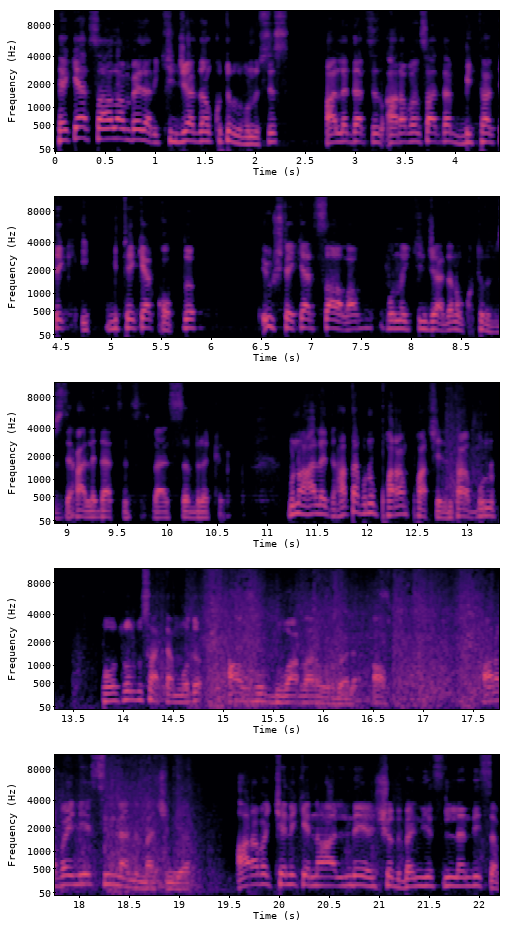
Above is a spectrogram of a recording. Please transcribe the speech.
Teker sağlam beyler. ikinci elden okuturuz bunu siz. Halledersiniz. Arabanın zaten bir tane tek, bir teker koptu. Üç teker sağlam. Bunu ikinci elden okuturuz biz de. Halledersiniz siz. Ben size bırakıyorum. Bunu halledin. Hatta bunu paramparça edin. Tamam bunu bozuldu zaten modu. Al vur duvarlara vur böyle. Al. Arabayı niye sinirlendim ben şimdi ya? Araba kendi kendi halinde yaşıyordu. Ben niye sinirlendiysem.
